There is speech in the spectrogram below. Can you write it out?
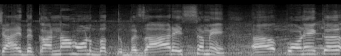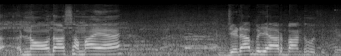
ਚਾਹੇ ਦੁਕਾਨਾਂ ਹੋਣ ਬ- ਬਾਜ਼ਾਰ ਇਸ ਸਮੇਂ ਅ, ਪੌਣੇ 9 ਦਾ ਸਮਾਂ ਹੈ ਜਿਹੜਾ ਬਾਜ਼ਾਰ ਬੰਦ ਹੋ ਚੁੱਕਿਆ।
